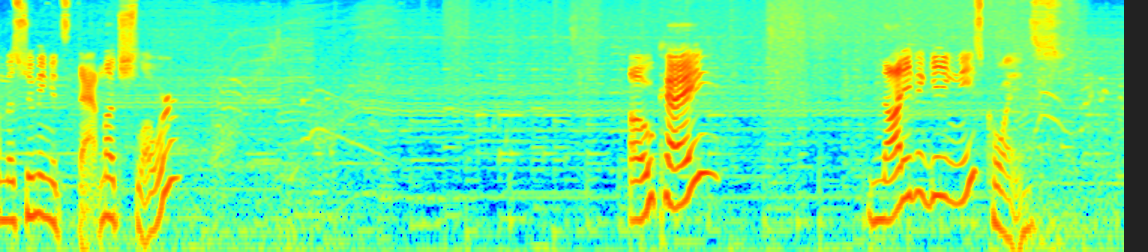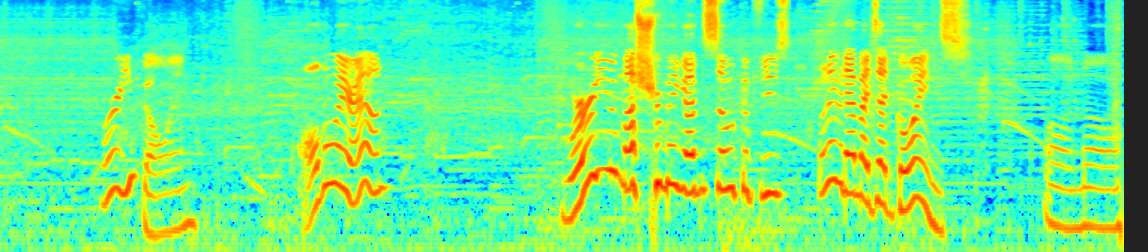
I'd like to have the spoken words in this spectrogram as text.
I'm assuming it's that much slower? Okay. Not even getting these coins. Where are you going? All the way around. Where are you mushrooming? I'm so confused. I don't even have my 10 coins. Oh no.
